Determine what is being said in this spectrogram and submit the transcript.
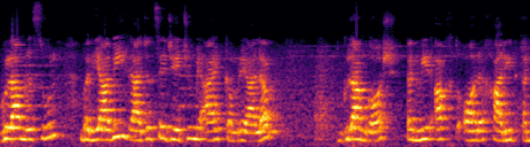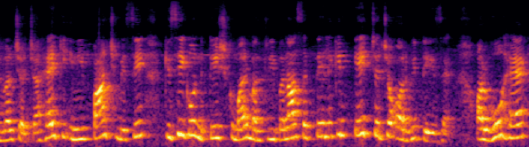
गुलाम रसूल बरियावी राजद से जेडीयू में आए कमरे आलम गुलाम गौश, तनवीर अख्त और खालिद अनवर चर्चा है कि इन्हीं पाँच में से किसी को नीतीश कुमार मंत्री बना सकते हैं, लेकिन एक चर्चा और भी तेज है, और वो है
